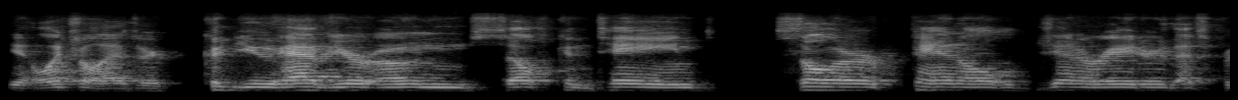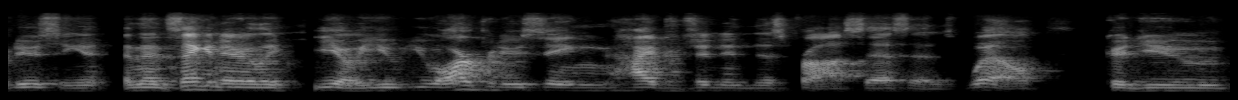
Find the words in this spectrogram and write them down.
you know, electrolyzer? Could you have your own self-contained solar panel generator that's producing it? And then secondarily you know you you are producing hydrogen in this process as well. Could you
